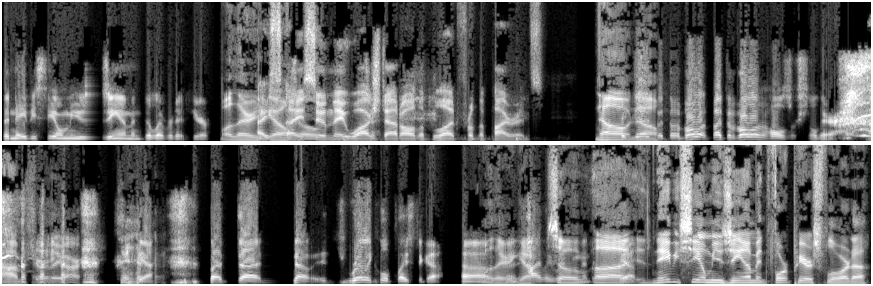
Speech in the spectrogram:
the Navy SEAL Museum and delivered it here. Well, there you I, go. I assume they washed out all the blood from the pirates. No, did, no. but the bullet but the bullet holes are still there. I'm sure they are. yeah, but uh, no, it's a really cool place to go. Um, well, there you go. So, uh, Yeah. Navy SEAL Museum in Fort Pierce, Florida.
